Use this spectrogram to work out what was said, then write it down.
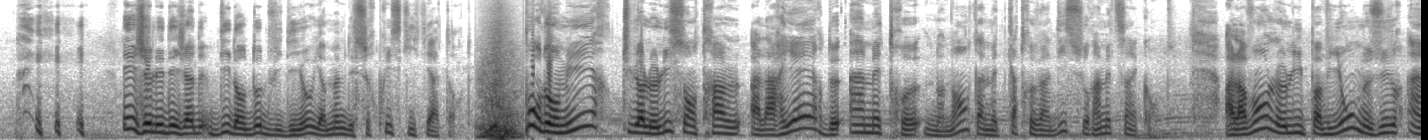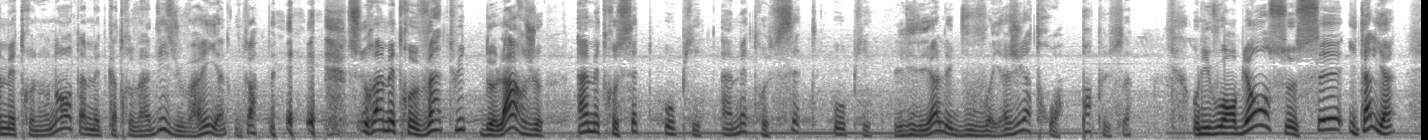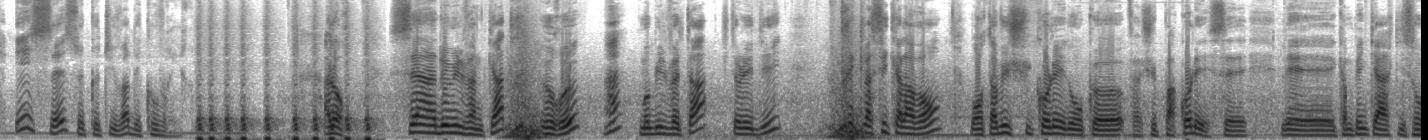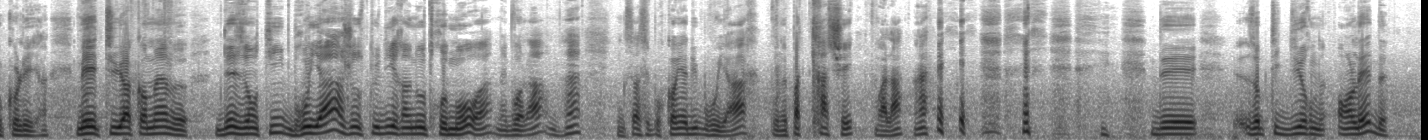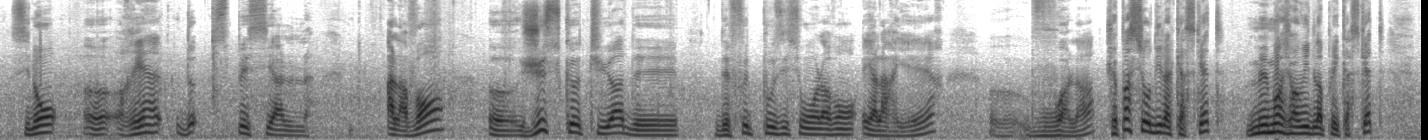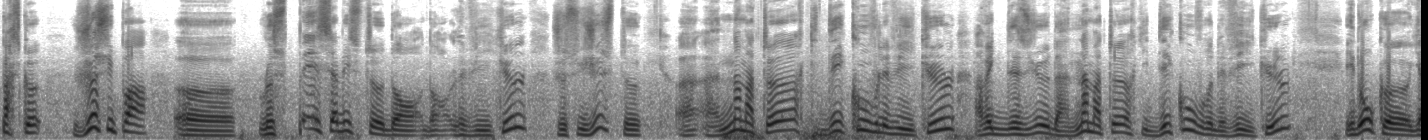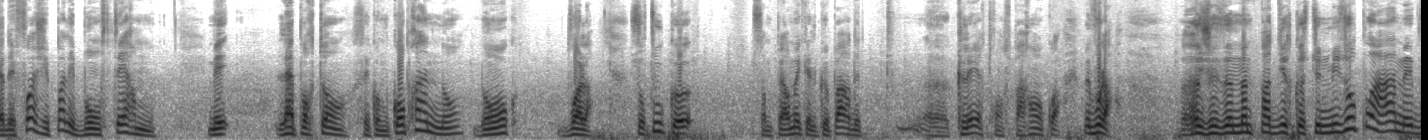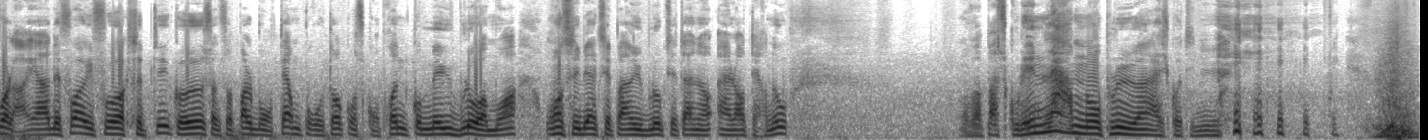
Et je l'ai déjà dit dans d'autres vidéos, il y a même des surprises qui t'y attendent. Pour dormir, tu as le lit central à l'arrière de 1m90, 1m90 sur 1m50. À l'avant, le lit pavillon mesure 1m90, 1m90, je varie, hein, sur 1m28 de large, 1m7 au pied. 1m7 au pied. L'idéal est que vous voyagez à 3, pas plus. Hein. Au niveau ambiance, c'est italien et c'est ce que tu vas découvrir. Alors, c'est un 2024, heureux, hein, Mobile Veta, je te l'ai dit, très classique à l'avant. Bon, tu as vu, je suis collé, donc, euh, enfin, je suis pas collé, c'est les camping-cars qui sont collés. Hein. Mais tu as quand même euh, des anti-brouillard, j'ose plus dire un autre mot, hein, mais voilà. Donc ça, c'est pour quand il y a du brouillard, pour ne pas te cracher, voilà. des optiques diurnes en LED, sinon euh, rien de spécial. À l'avant, juste que tu as des, feux de position à l'avant et à l'arrière. Euh, voilà. Je ne sais pas si on dit la casquette, mais moi j'ai envie de l'appeler casquette parce que je ne suis pas euh, le spécialiste dans, les véhicules, je suis juste un, amateur qui découvre les véhicules avec des yeux d'un amateur qui découvre des véhicules. Et donc, il y a des fois, je n'ai pas les bons termes. Mais l'important, c'est qu'on me comprenne, non? Donc, voilà. Surtout que ça me permet quelque part d'être euh, clair, transparent, quoi. Mais voilà. Euh, je ne veux même pas dire que c'est une mise au point, hein, mais voilà, il y a des fois il faut accepter que ça ne soit pas le bon terme pour autant qu'on se comprenne comme mes hublots à moi. On sait bien que c'est pas un hublot, que c'est un, un, lanterneau. On va pas se couler une larme non plus, hein. je continue.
